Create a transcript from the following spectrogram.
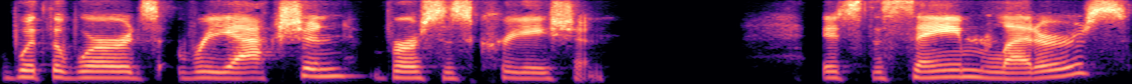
with the words reaction versus creation. It's the same letters,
